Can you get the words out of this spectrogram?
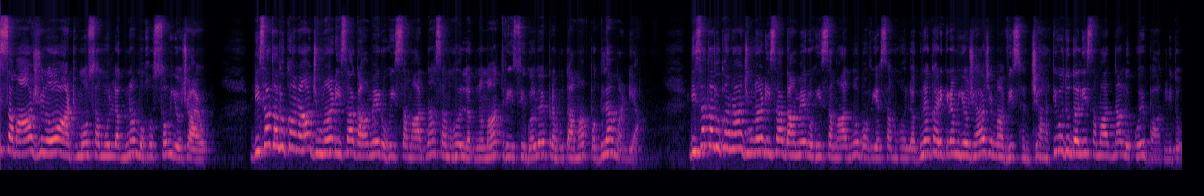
સમાજનો આઠમો સમૂહ લગ્ન મહોત્સવ યોજાયો. ડીસા તાલુકાના જૂના ડીસા ગામે રોહિત સમાજના સમૂહ લગ્નમાં ત્રીસ યુગલોએ પ્રભુતામાં પગલાં માંડ્યા. ડીસા તાલુકાના જૂના ડીસા ગામે રોહિત સમાજનો ભવ્ય સમૂહ લગ્ન કાર્યક્રમ યોજાયો, જેમાં વીસ હજારથી વધુ દલિત સમાજના લોકોએ ભાગ લીધો.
